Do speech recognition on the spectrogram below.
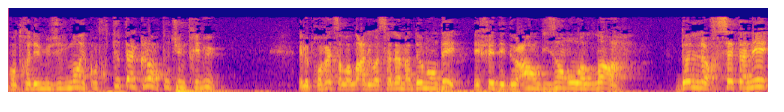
contre les musulmans et contre tout un clan, toute une tribu. Et le prophète sallallahu alayhi wa sallam a demandé et fait des du'as en disant Oh Allah, donne-leur sept années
